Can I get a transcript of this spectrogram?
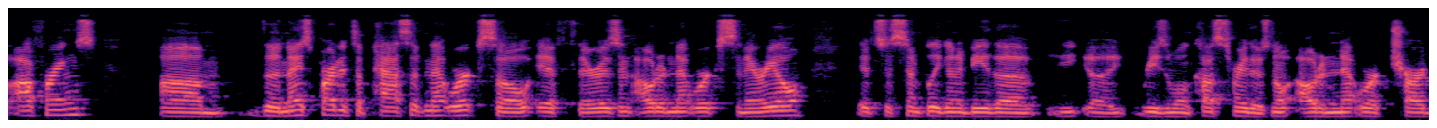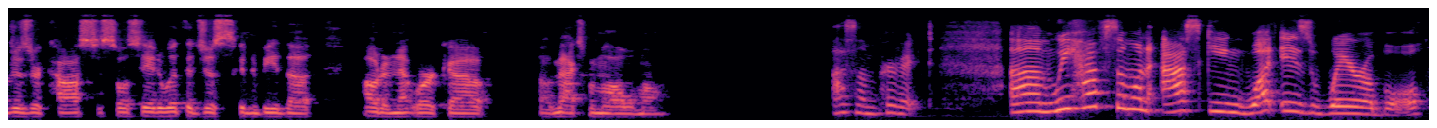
offerings. Um, the nice part, it's a passive network. So if there is an out of network scenario, it's just simply going to be the uh, reasonable and customary. There's no out of network charges or costs associated with it. It's just going to be the out of network uh, uh, maximum allowable amount. Awesome, perfect. Um, we have someone asking what is wearable.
